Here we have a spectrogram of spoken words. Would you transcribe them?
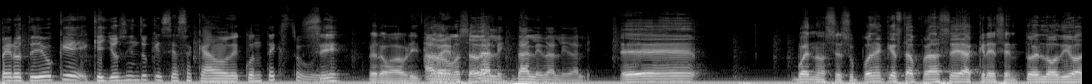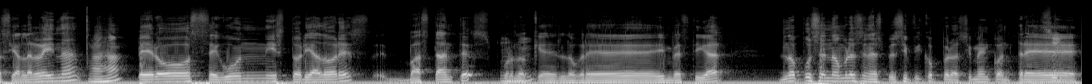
Pero te digo que, que yo siento que se ha sacado de contexto, güey. Sí, pero ahorita A ver, vamos a ver. dale, dale, dale, dale. Eh, bueno, se supone que esta frase acrecentó el odio hacia la reina. Ajá. Pero según historiadores, bastantes, por lo que logré investigar, no puse nombres en específico, pero sí me encontré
